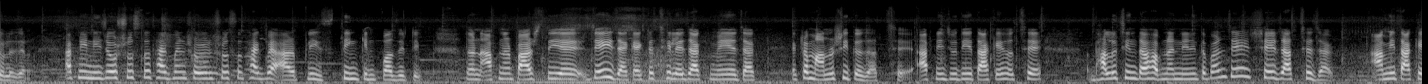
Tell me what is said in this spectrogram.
চলে যান। আপনি নিজেও সুস্থ থাকবেন, শরীর সুস্থ থাকবে আর প্লিজ থিঙ্ক ইন পজিটিভ ধরুন আপনার পাশ দিয়ে যেই যাক, একটা ছেলে যাক, মেয়ে যাক, একটা মানুষই তো যাচ্ছে। আপনি যদি তাকে হচ্ছে ভালো চিন্তা ভাবনা নিয়ে নিতে পারেন যে সে যাচ্ছে যাক। আমি তাকে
